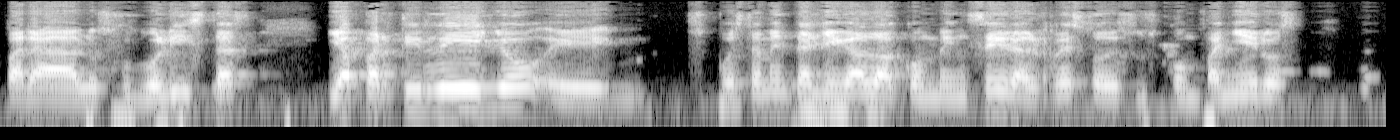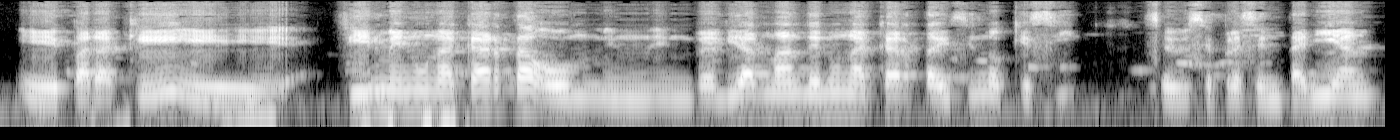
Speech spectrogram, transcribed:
para los futbolistas y a partir de ello eh, supuestamente ha llegado a convencer al resto de sus compañeros para que firmen una carta o en, realidad manden una carta diciendo que sí, se presentarían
